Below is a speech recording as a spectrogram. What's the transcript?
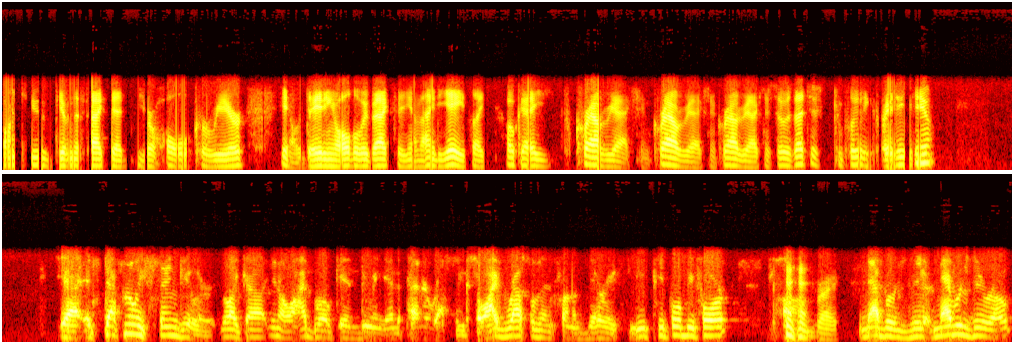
fun to you, given the fact that your whole career, you know, dating all the way back to you know '98, like okay, crowd reaction, crowd reaction, crowd reaction. So is that just completely crazy to you? Yeah, it's definitely singular. Like, uh, you know, I broke in doing independent wrestling, so I've wrestled in front of very few people before. Um, right. Never zero. Never zero.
